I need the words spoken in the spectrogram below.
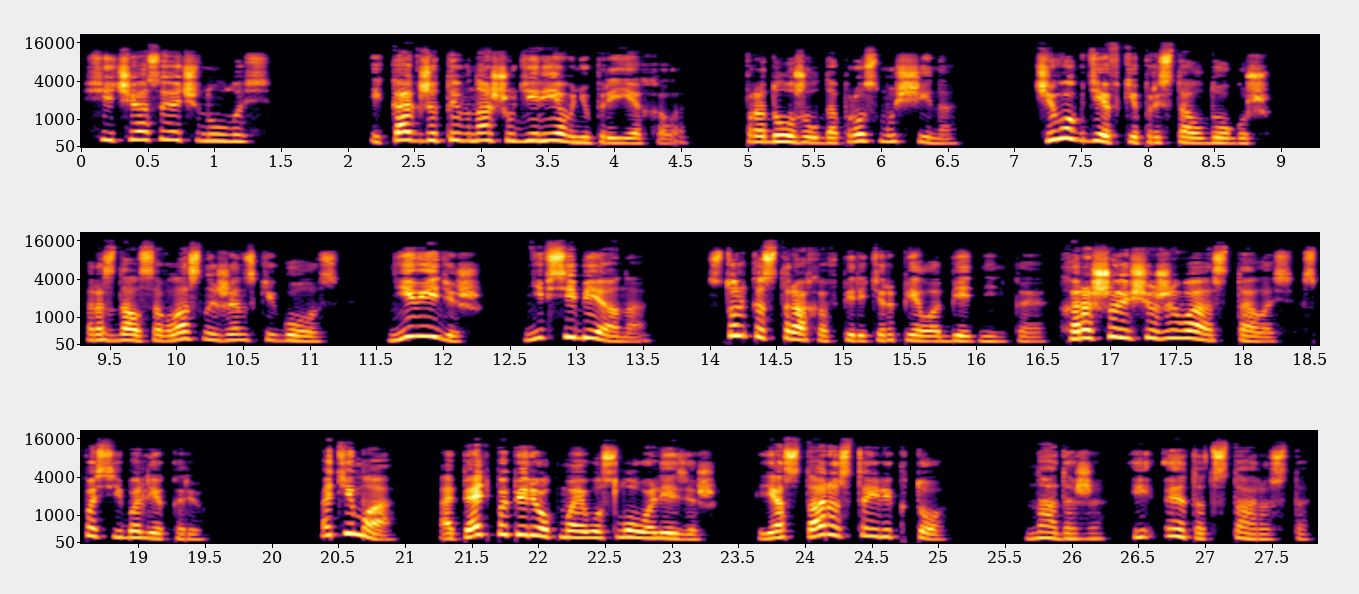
Сейчас и очнулась. И как же ты в нашу деревню приехала? Продолжил допрос мужчина. Чего к девке пристал Догуш? Раздался властный женский голос. Не видишь? Не в себе она. Столько страхов перетерпела бедненькая. Хорошо еще жива осталась. Спасибо лекарю. А Тима, опять поперек моего слова лезешь? Я староста или кто? Надо же, и этот староста,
